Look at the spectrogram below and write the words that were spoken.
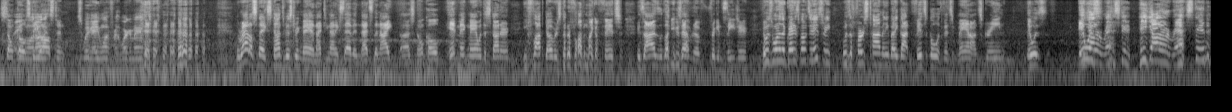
Stone Cold Hey, Steve one on it. Austin. Swig A one for the working man. the rattlesnake stuns Mr. McMahon, 1997. That's the night uh, Stone Cold hit McMahon with the stunner. He flopped over, started flopping like a fish. His eyes looked like he was having a freaking seizure. It was one of the greatest moments in history. It was the first time anybody got physical with Vince McMahon on screen. It was. It he was. got arrested. He got arrested.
